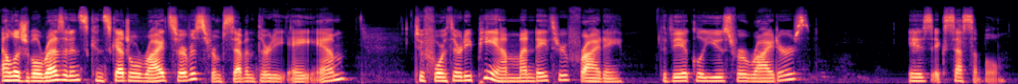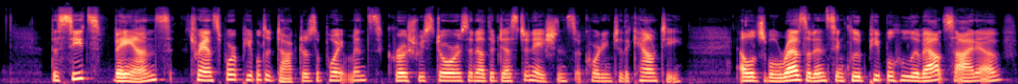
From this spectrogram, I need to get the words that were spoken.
Eligible residents can schedule ride service from 7:30 a.m. to 4:30 p.m. Monday through Friday. The vehicle used for riders is accessible. The seats vans transport people to doctor's appointments, grocery stores, and other destinations according to the county. Eligible residents include people who live outside of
